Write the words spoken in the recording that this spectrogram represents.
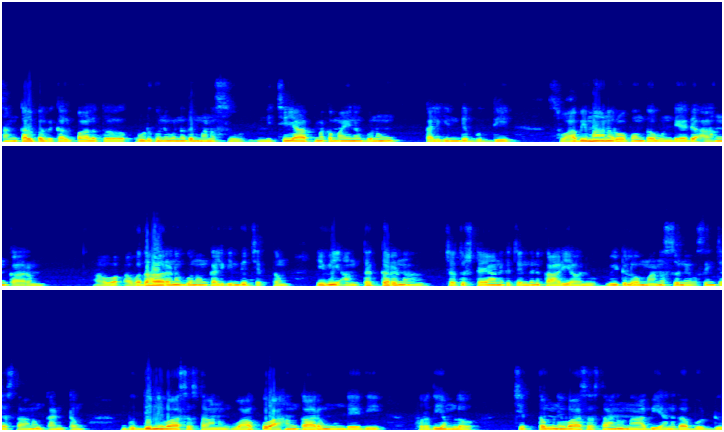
సంకల్ప వికల్పాలతో కూడుకుని ఉన్నది మనస్సు. నిశ్చయాత్మకమైన గుణం కలిగింది బుద్ధి. స్వాభిమాన రూపంతో ఉండేది అహంకారం. అవ అవధారణ గుణం కలిగింది చిత్తం. ఇవి అంతఃకరణ చతుష్టయానికి చెందిన కార్యాలు. వీటిలో మనస్సు నివసించే స్థానం కంఠం బుద్ధి నివాస స్థానం వాక్కు అహంకారం ఉండేది హృదయంలో చిత్తం నివాస స్థానం నాభి అనగా బొడ్డు.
